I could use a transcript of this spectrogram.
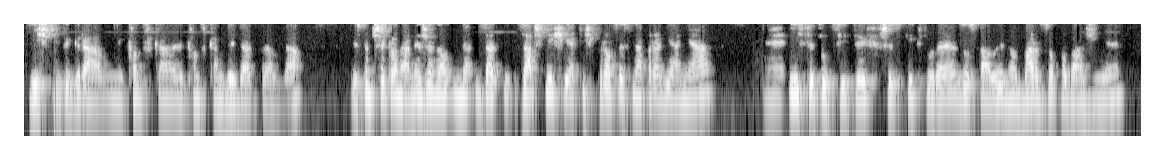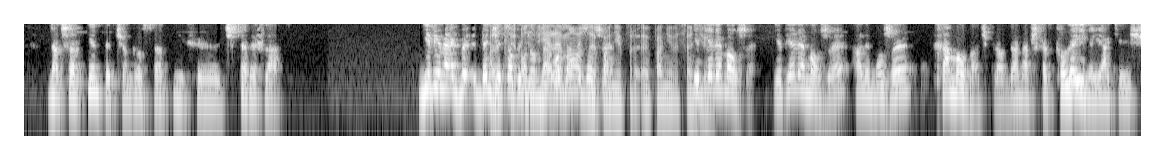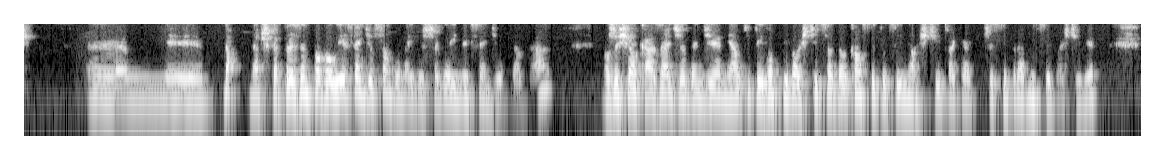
jeśli wygra kontrka, kontrkandydat, prawda, jestem przekonany, że no, na, za, zacznie się jakiś proces naprawiania e, instytucji tych wszystkich, które zostały no, bardzo poważnie nadszarpnięte w ciągu ostatnich e, czterech lat. Nie wiem, jak będzie to wyglądało. Niewiele może, że panie, panie sędzio. Niewiele może, niewiele może, ale może hamować, prawda? Na przykład kolejne jakieś, e, no, na przykład prezydent powołuje sędziów Sądu Najwyższego i innych sędziów, prawda? Może się okazać, że będzie miał tutaj wątpliwości co do konstytucyjności, tak jak wszyscy prawnicy właściwie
